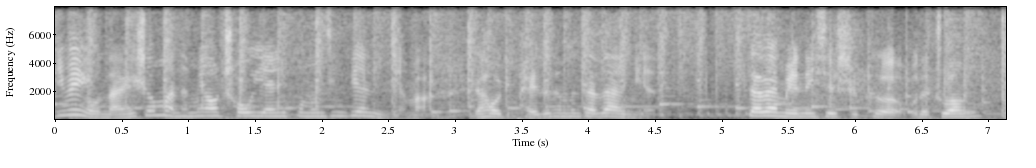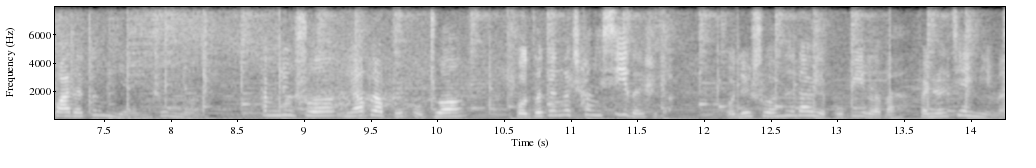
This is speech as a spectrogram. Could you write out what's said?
因为有男生嘛，他们要抽烟就不能进店里面嘛。然后我就陪着他们在外面，在外面那些时刻，我的妆花的更严重了。他们就说你要不要补补妆，否则跟个唱戏的似的。我就说那倒也不必了吧，反正见你们。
